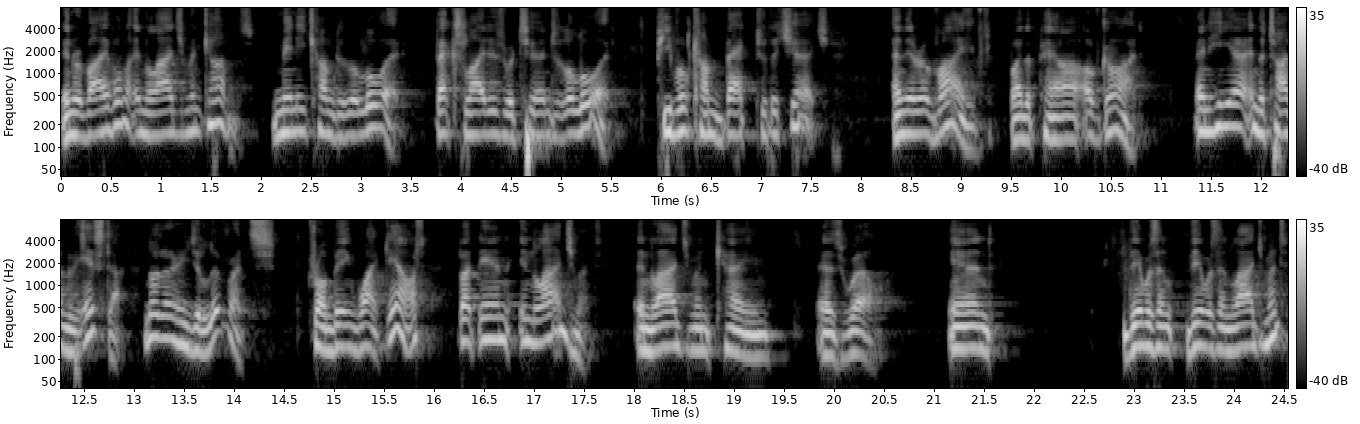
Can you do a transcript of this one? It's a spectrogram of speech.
In revival, enlargement comes. Many come to the Lord. Backsliders return to the Lord people come back to the church and they're revived by the power of God. And here in the time of Esther, not only deliverance from being wiped out, but then enlargement. Enlargement came as well. And there was, an, there was enlargement.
